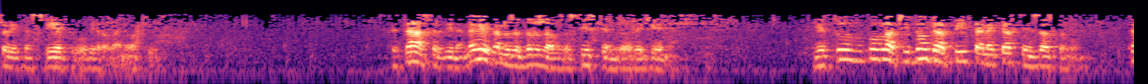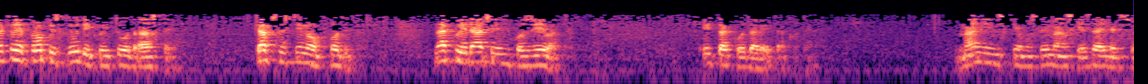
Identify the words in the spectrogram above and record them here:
čovjek na svijetu u vjerovanju akiju. To je ta sredina, nevezano za državu, za sistem, za uređenje. Jer to povlači mnoga pitanja kasnije za. Kakav je propis ljudi koji tu odrastaju? Kako se s njima obhoditi? Na koji način ih pozivati. I tako dalje, i tako dalje. Manjinske muslimanske zajednice su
